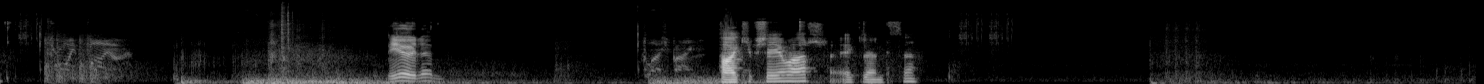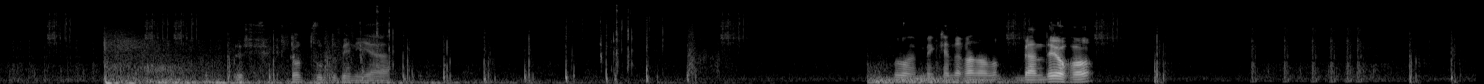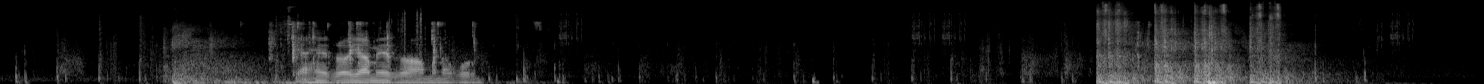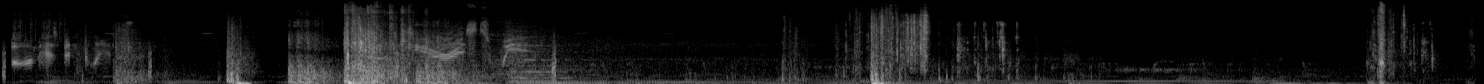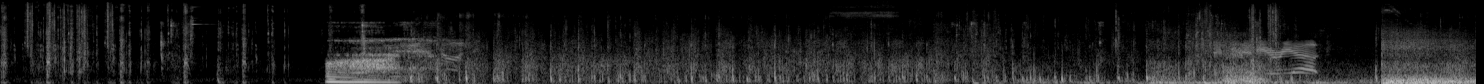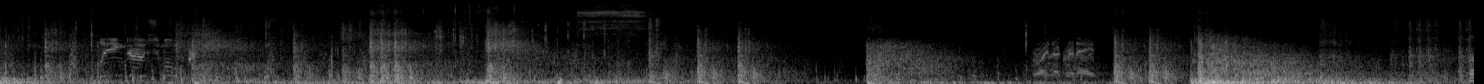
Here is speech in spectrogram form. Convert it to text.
Niye öyle? Takip şeyi var eklentisi. Öf, short vurdu beni ya. Dur bakayım ben kendi kanalım. Bende yok o. Ya herro ya merro amına koyayım.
